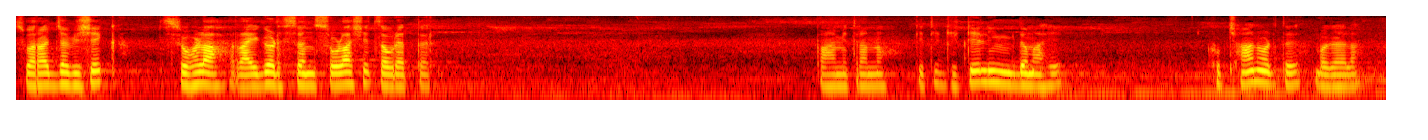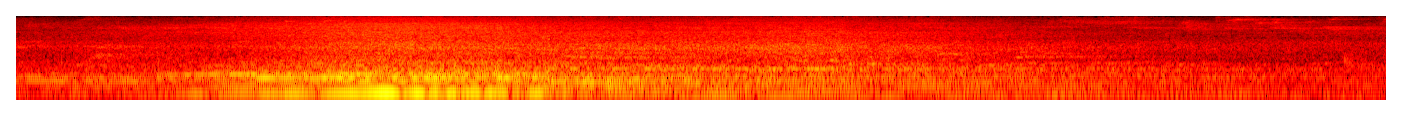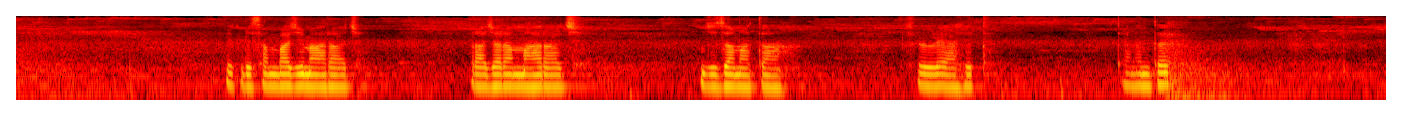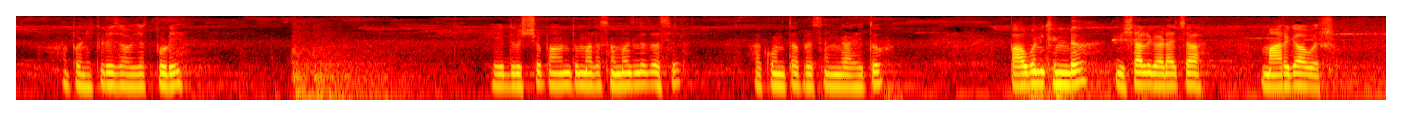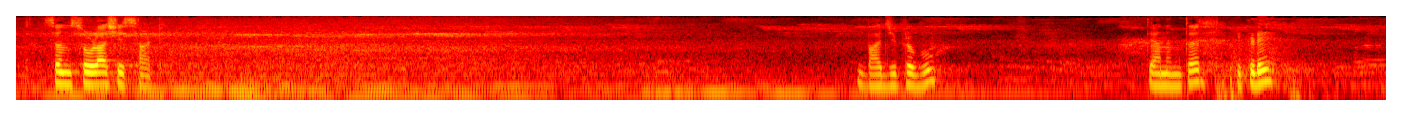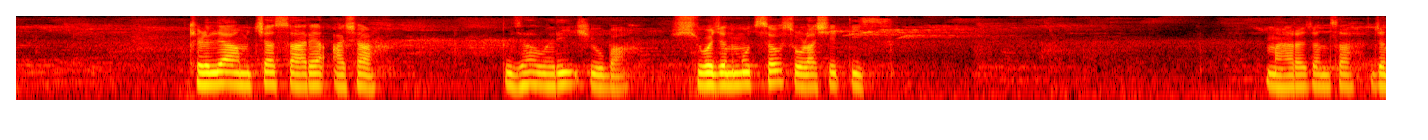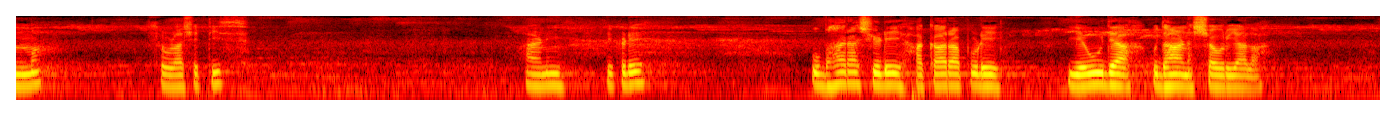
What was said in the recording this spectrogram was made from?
स्वराज्याभिषेक सोहळा रायगड सन सोळाशे चौऱ्याहत्तर. पहा मित्रांनो किती डिटेलिंग एकदम आहे. खूप छान वाटतं बघायला. इकडे संभाजी महाराज राजाराम महाराज जिजामाता सगळे आहेत. त्यानंतर आपण इकडे जाऊयात पुढे. हे दृश्य पाहून तुम्हाला समजलंच असेल हा कोणता प्रसंग आहे तो. पावनखिंड विशालगडाच्या मार्गावर सन सोळाशे साठ. बाजीप्रभू त्यानंतर इकडे खेळल्या आमच्या साऱ्या आशा. तुझ्यावरी शिवबा. शिवजन्मोत्सव सोळाशे तीस. महाराजांचा जन्म सोळाशे तीस. आणि इकडे उभारा शिडे हाकारा पुढे येऊ द्या उधाण शौर्याला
